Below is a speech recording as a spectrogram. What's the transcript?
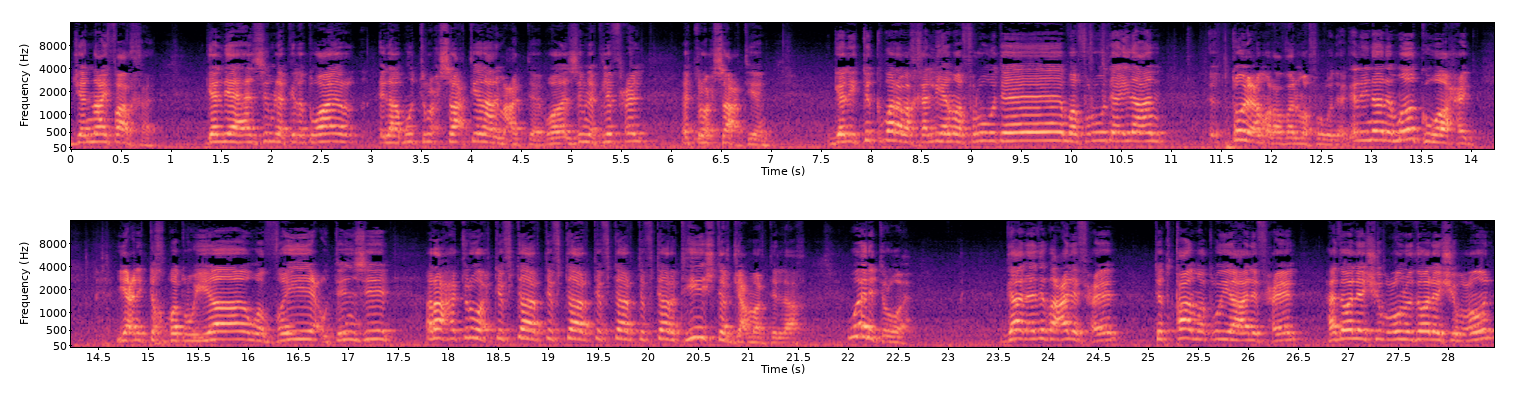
جناي فرخة. قال لي أهزم لك الطواير إلى مو تروح ساعتين أنا معتب وأهزم لك الفحل تروح ساعتين. قال لي تكبر بخليها مفرودة مفرودة إلى أن طول عمرها ظل مفرودة. قال لي أنا ماكو واحد يعني تخبط وياه وتضيع وتنزل. راح تروح تفتر تفتر تفتر تفتر تهيش ترجع مرت الاخ وين تروح؟ قال اذبح على الفحل تتقامط وياها الفحل. هذول يشبعون وذول يشبعون.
